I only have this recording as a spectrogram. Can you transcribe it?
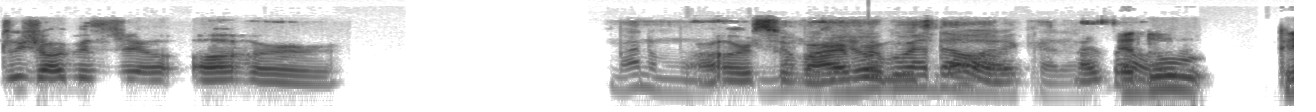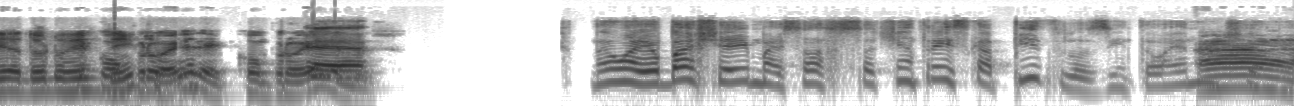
dos jogos de horror. Mano, Horror Survivor o jogo muito é da hora, cara. É hora. do criador do Resident comprou Evil. ele? Comprou ele, É. Lúcio? Não, aí eu baixei, mas só, só tinha três capítulos, então aí não Ah, tinha que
